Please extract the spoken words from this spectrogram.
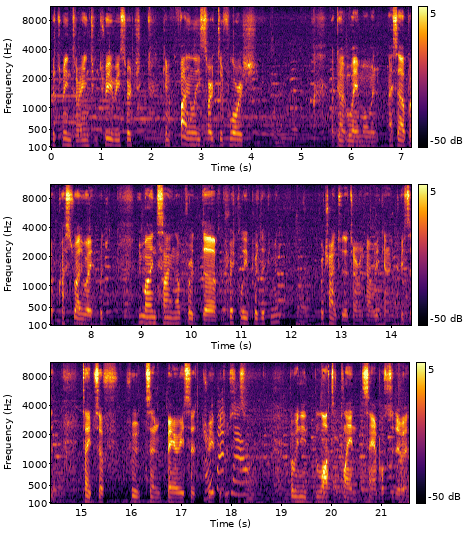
which means our ancient tree research can finally start to flourish. I couldn't wait a moment. I set up a quest right away. Would you mind signing up for the prickly predicament? We're trying to determine how we can increase the types of fruits and berries the tree produces. But we need lots of plant samples to do it.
